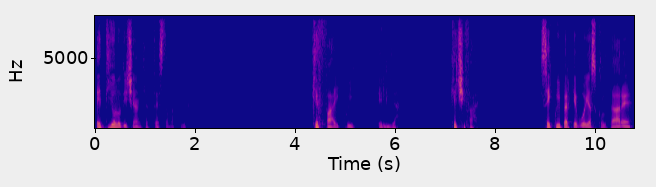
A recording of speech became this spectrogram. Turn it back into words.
E Dio lo dice anche a te stamattina. Che fai qui, Elia? Che ci fai? Sei qui perché vuoi ascoltare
